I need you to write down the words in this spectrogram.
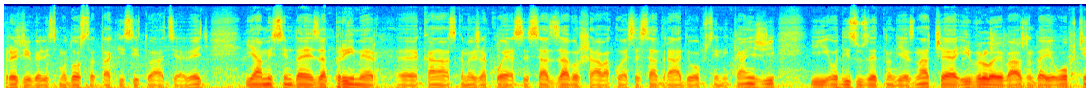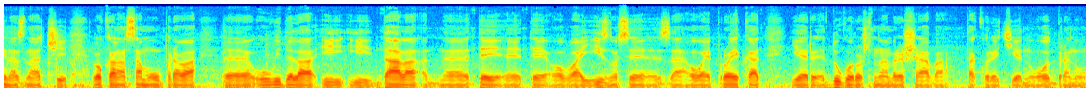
preživjeli smo dosta takih situacija već. Ja mislim da je za primjer e, kanalska mreža koja se sad završava, koja se sad radi u opštini Kanjiži i od izuzetnog je značaja i vrlo je važno da je općina, znači lokalna samouprava e, uvidela i dala te ovaj, iznose za ovaj projekat jer dugoročno nam rešava, tako reći, jednu odbranu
